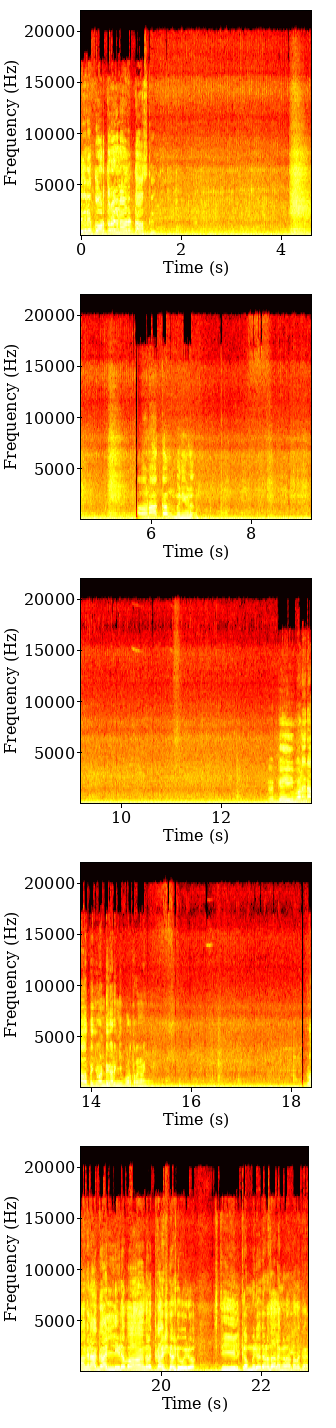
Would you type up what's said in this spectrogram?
ഇതിന് പുറത്തിറങ്ങണ ടാസ്ക്. ആണ് ആ കമ്പനികൾ. ഗെയിമാണ് ഇതിനകത്തേക്ക് വണ്ടി കറങ്ങി പുറത്തിറങ്ങണമെങ്കിൽ നമ്മളങ്ങനെ ആ ഗല്ലിയുടെ ഭാഗങ്ങൾ കഴിയറി ഒരു സ്റ്റീൽ കമ്പനി വെച്ചാണ് സ്ഥലങ്ങളാട്ടോ അതൊക്കെ.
